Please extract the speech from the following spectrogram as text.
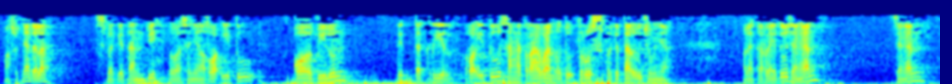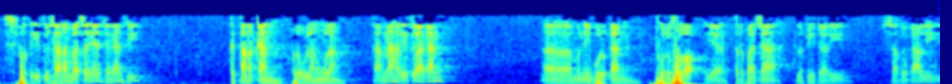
maksudnya adalah sebagai tanbih bahwasanya ro itu qabilun ditakrir. Ro itu sangat rawan untuk terus bergetar ujungnya. Oleh karena itu jangan jangan seperti itu cara bacanya jangan digetarkan berulang-ulang karena hal itu akan e, menimbulkan huruf ro ya terbaca lebih dari satu kali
